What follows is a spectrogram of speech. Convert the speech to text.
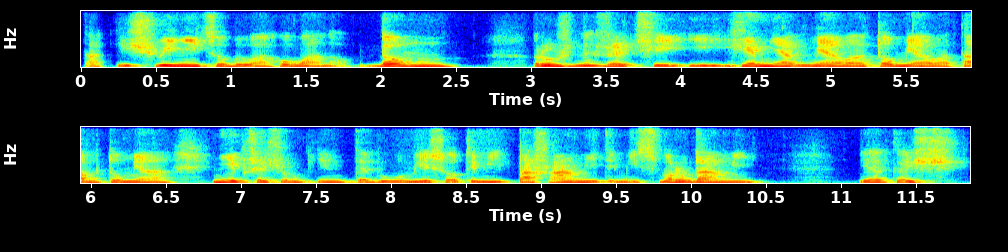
takiej świni, co była chowana w domu, różne rzeczy i ziemniak miała, to miała, tamto miała, nieprzesiąknięte było mięso tymi paszami, tymi smrodami. Jakieś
